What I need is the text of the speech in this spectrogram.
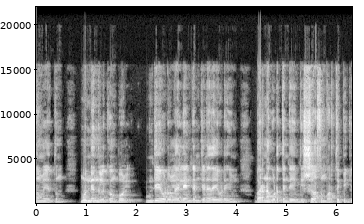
സമയത്തും മുന്നിൽ നിൽക്കുമ്പോൾ ഇന്ത്യയോടുള്ള ലങ്കൻ ജനതയുടെയും ഭരണകൂടത്തിന്റെയും വിശ്വാസം വർദ്ധിപ്പിക്കുന്നു.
